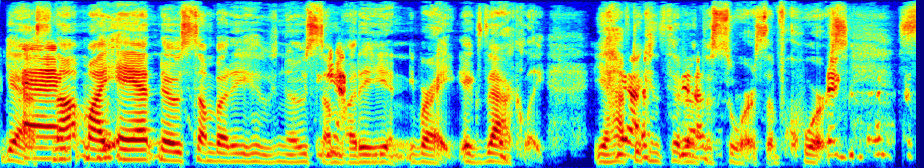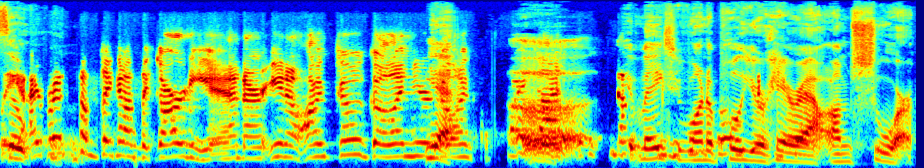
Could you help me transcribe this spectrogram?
Yes, and not my aunt knows somebody who knows yeah. somebody, and right, exactly. You have to consider yes the source, of course. exactly So, i read something on the guardian or you know on google and you're yeah, going oh uh, it makes you want to pull your hair out, I'm sure.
